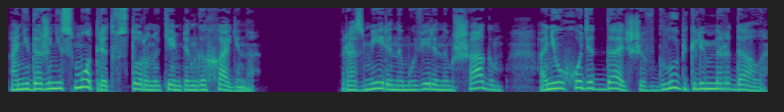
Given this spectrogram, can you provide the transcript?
Они даже не смотрят в сторону кемпинга Хагена. Размеренным, уверенным шагом они уходят дальше, вглубь Глиммердала,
